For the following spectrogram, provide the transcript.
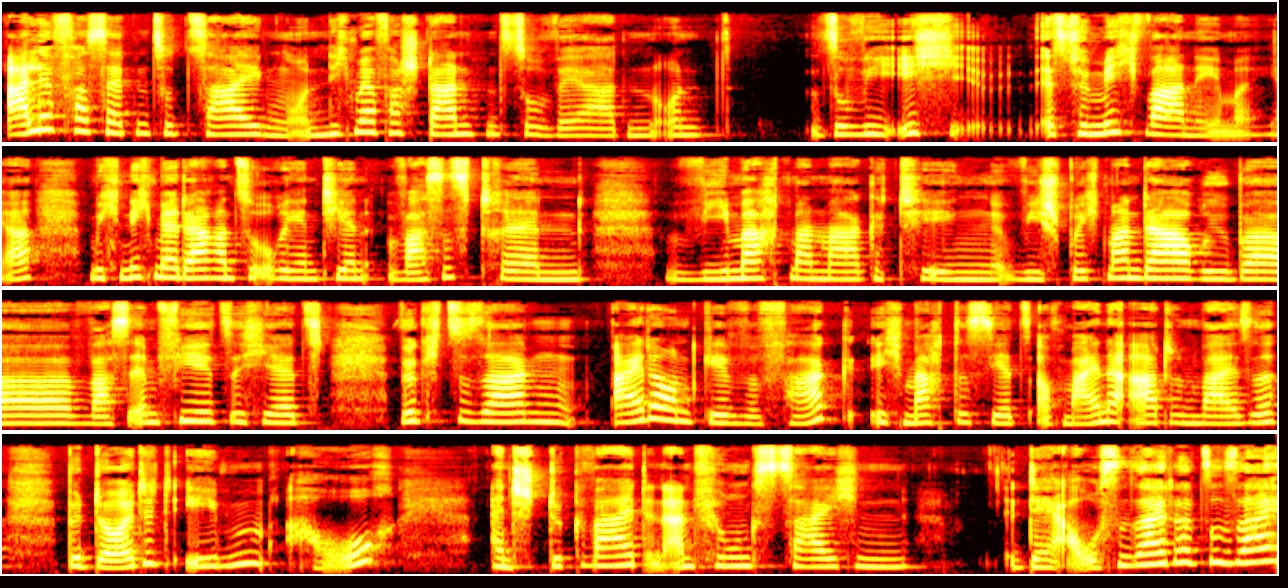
alle Facetten zu zeigen und nicht mehr verstanden zu werden und so wie ich es für mich wahrnehme, ja, mich nicht mehr daran zu orientieren, was ist Trend, wie macht man Marketing, wie spricht man darüber, was empfiehlt sich jetzt, wirklich zu sagen, I don't give a fuck, ich mache das jetzt auf meine Art und Weise, bedeutet eben auch ein Stück weit in Anführungszeichen der Außenseiter zu sein,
